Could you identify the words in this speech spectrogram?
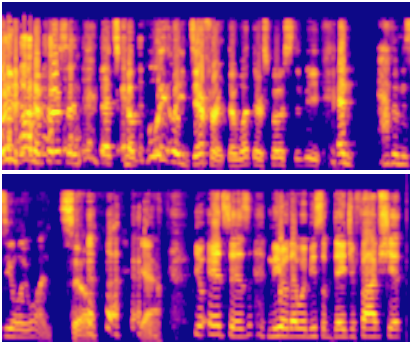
put it on a person that's completely different than what they're supposed to be, and have him as the only one. So, yeah, Yo, Ed says Neo, that would be some Danger Five shit.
